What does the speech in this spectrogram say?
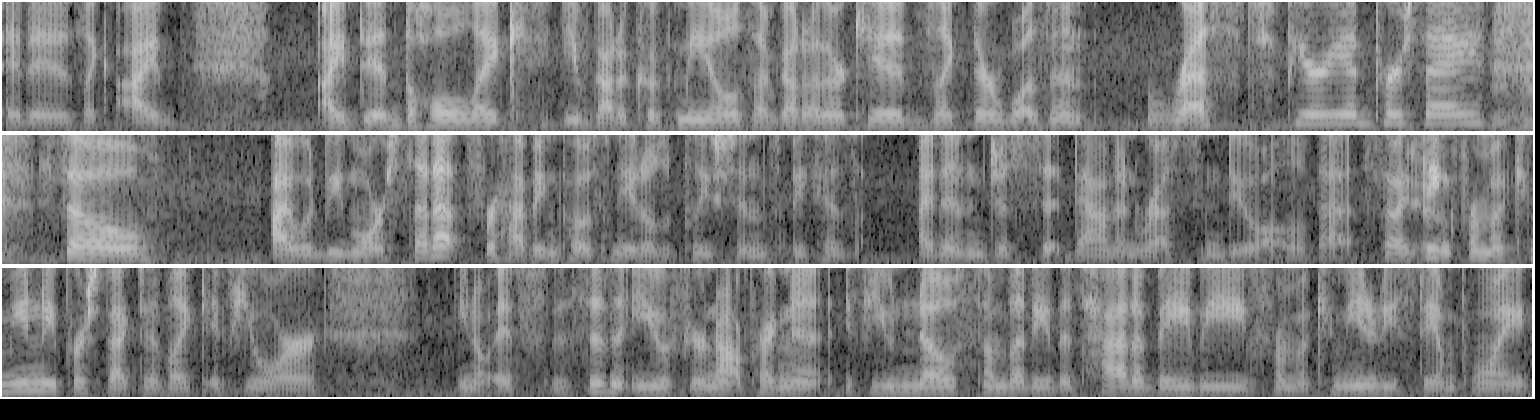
it is like I I did the whole like you've got to cook meals, I've got other kids, like there wasn't rest period per se. Mm-hmm. So I would be more set up for having postnatal depletions because I didn't just sit down and rest and do all of that. So I Yeah. think from a community perspective, like if you're you know, if this isn't you, if you're not pregnant, if you know somebody that's had a baby from a community standpoint,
